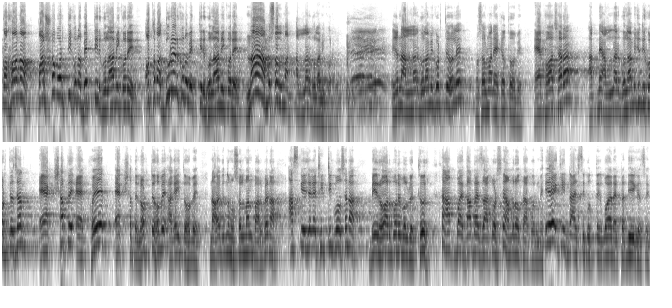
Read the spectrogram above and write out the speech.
কখনো পার্শ্ববর্তী কোনো ব্যক্তির গোলামি করে অথবা দূরের কোনো ব্যক্তির গোলামি করে না মুসলমান আল্লাহর গোলামি করবে। এই জন্য আল্লাহর গোলামি করতে হলে মুসলমান এক হতে হবে। এক হওয়া ছাড়া আপনি আল্লাহর গোলামি যদি করতে চান, একসাথে এক হয়ে একসাথে লড়তে হবে, আগাইতে হবে। না হয় কিন্তু মুসলমান পারবে না। আজকে এই জায়গায় ঠিক ঠিক বলছে না, বের হওয়ার পরে বলবে তোর আব্বাই দাদাই যা করছে, আমরাও তা করবে। হে, কি ডাইসি করতে বয়ান একটা দিয়ে গেছে।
